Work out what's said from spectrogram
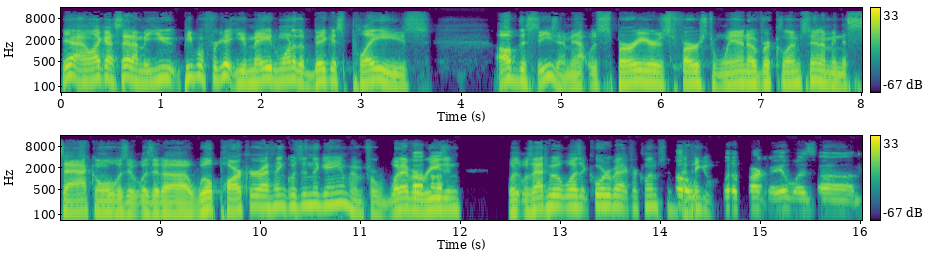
Yeah, and like I said, I mean, you people forget you made one of the biggest plays of the season. I mean, that was Spurrier's first win over Clemson. I mean, the sack. On what was it? Was it uh, Will Parker? I think was in the game, and for whatever Uh-uh. reason, was was that who it was at quarterback for Clemson? I Oh, think. It, Will Parker. It was um,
